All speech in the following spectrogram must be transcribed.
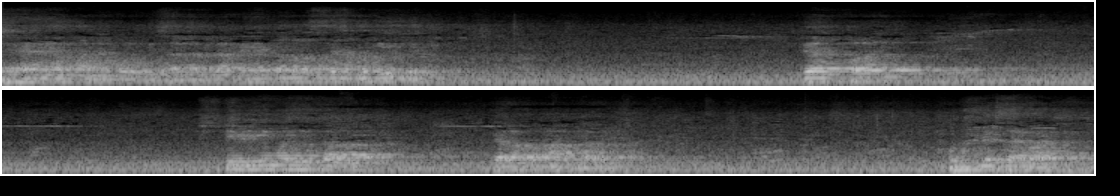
भयान पाण्यामुळे दिसायला लागला आणि येताना रस्त्यानं बघितलं त्यात परत स्टेडियममध्ये का त्याला पण आग लागला. भोसले साहेबांच्या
